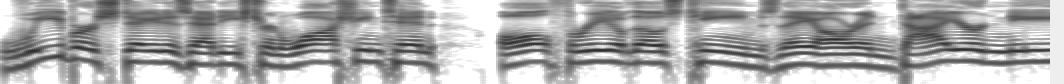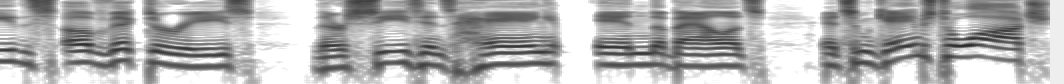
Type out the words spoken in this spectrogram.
Weber State is at Eastern Washington. All three of those teams, they are in dire needs of victories. Their seasons hang in the balance. And some games to watch.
